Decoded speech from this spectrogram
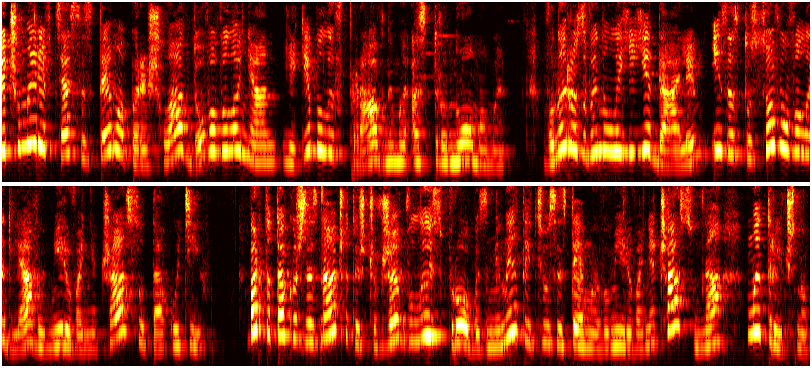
Від шумерів ця система перейшла до вавилонян, які були вправними астрономами. Вони розвинули її далі і застосовували для вимірювання часу та кутів. Варто також зазначити, що вже були спроби змінити цю систему вимірювання часу на метричну,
